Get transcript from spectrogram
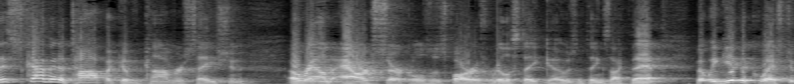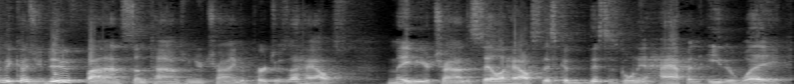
This has kind of been a topic of conversation around our circles as far as real estate goes and things like that. But we get the question because you do find sometimes when you're trying to purchase a house, maybe you're trying to sell a house, this could this is going to happen either way.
